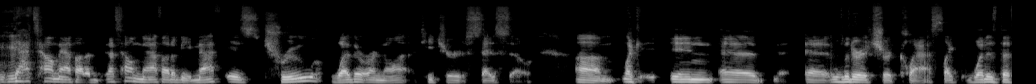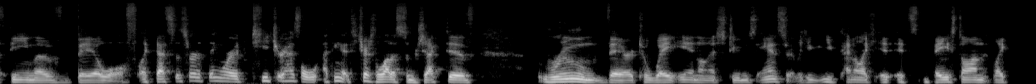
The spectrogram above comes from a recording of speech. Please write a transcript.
Mm-hmm. That's how math ought to. That's how math ought to be. Math is true whether or not a teacher says so. Um, like in a, a, literature class, like what is the theme of Beowulf? Like that's the sort of thing where a teacher has a. I think a teacher has a lot of subjective room there to weigh in on a student's answer. Like you, you kind of like it, it's based on like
